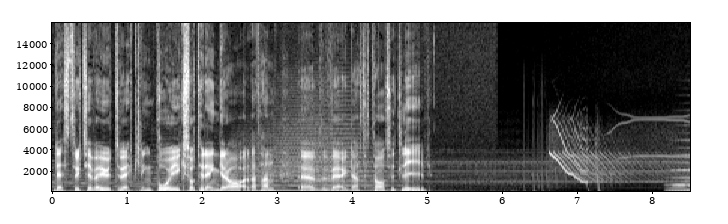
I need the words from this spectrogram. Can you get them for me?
destruktiva utveckling pågick så till den grad att han övervägde att ta sitt liv. Bye.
